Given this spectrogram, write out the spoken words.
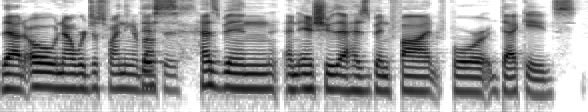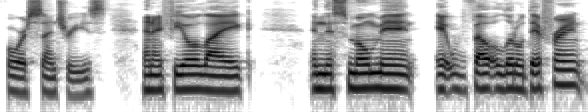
that oh now we're just finding about this, this has been an issue that has been fought for decades for centuries. And I feel like in this moment it felt a little different.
